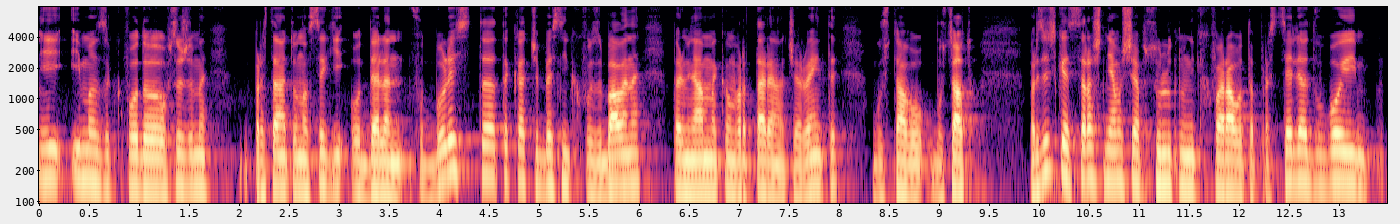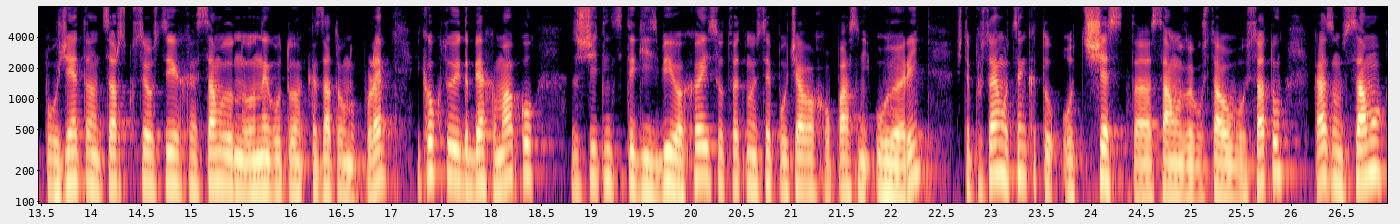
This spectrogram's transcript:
и има за какво да обсъждаме представянето на всеки отделен футболист, така че без никакво забавене преминаваме към вратаря на червените Густаво Босато. Бразилският страж нямаше абсолютно никаква работа през целия двубой. Положенията на Царско село стигаха само до неговото наказателно поле и колкото и да бяха малко, защитниците ги избиваха и съответно не се получаваха опасни удари. Ще поставим оценката от 6 само за Густаво Босато. Казвам само,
